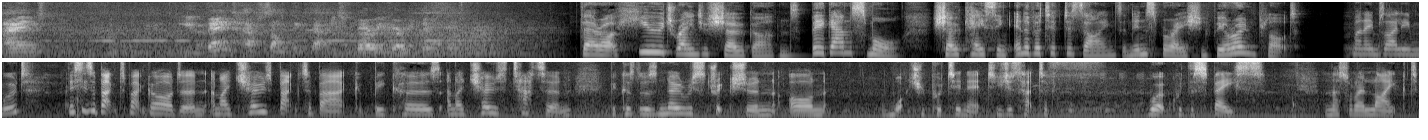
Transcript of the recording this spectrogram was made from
And you then have something that is very, very different. There are a huge range of show gardens, big and small, showcasing innovative designs and inspiration for your own plot. My name's Eileen Wood. This is a back to back garden, and I chose back to back because, and I chose Tatton because there was no restriction on what you put in it. You just had to f- work with the space, and that's what I liked.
